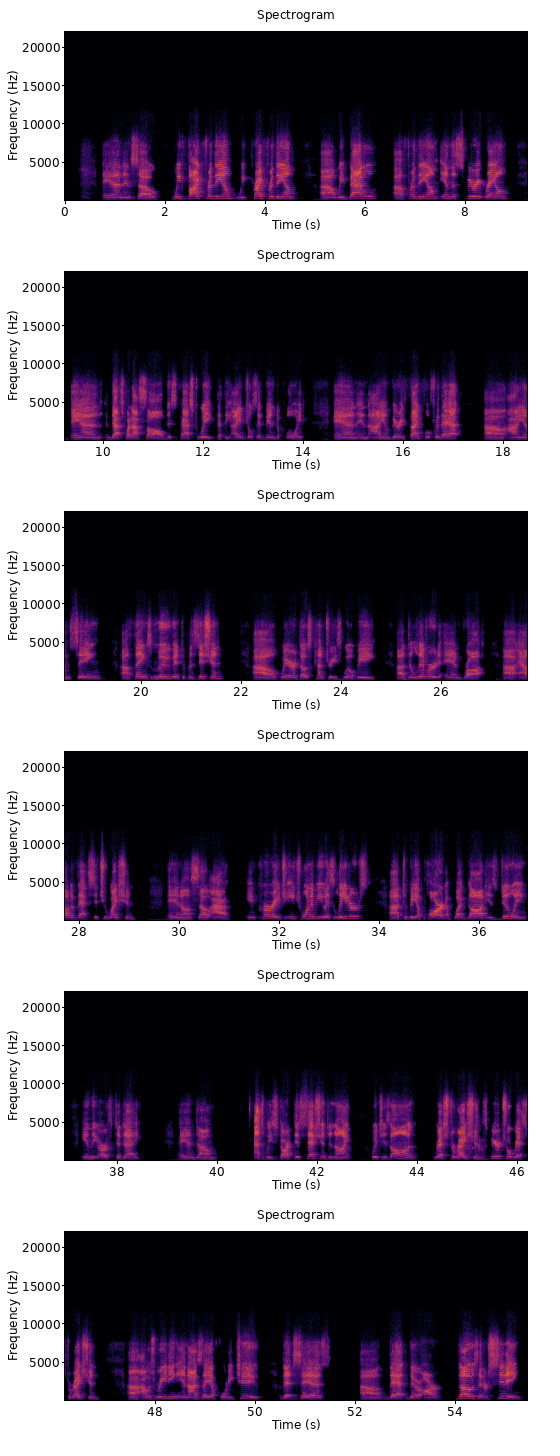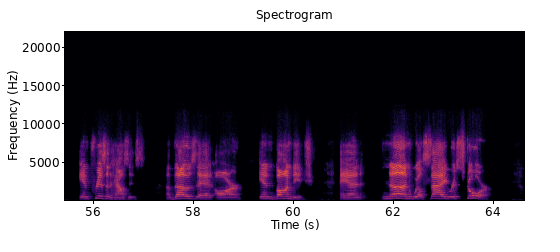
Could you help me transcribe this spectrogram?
and and so we fight for them. We pray for them. Uh, we battle uh, for them in the spirit realm. And that's what i saw this past week that the angels had been deployed. And and i am very thankful for that. Uh, i am seeing uh, things move into position uh, where those countries will be uh, delivered and brought out of that situation. And so I encourage each one of you as leaders uh, to be a part of what God is doing in the earth today. And um, as we start this session tonight, which is on restoration, spiritual restoration, uh, I was reading in Isaiah 42 that says uh, that there are those that are sitting in prison houses, uh, those that are in bondage, and none will say, Restore.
